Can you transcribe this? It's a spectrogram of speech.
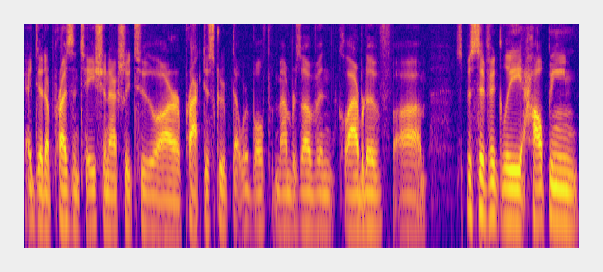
I did a presentation actually to our practice group that we're both members of and collaborative, um, specifically helping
